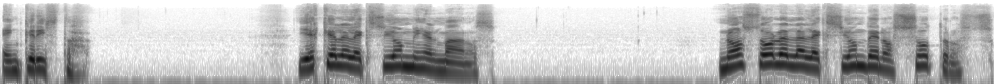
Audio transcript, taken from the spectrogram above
en Cristo. Y es que la elección, mis hermanos, no solo es la elección de nosotros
